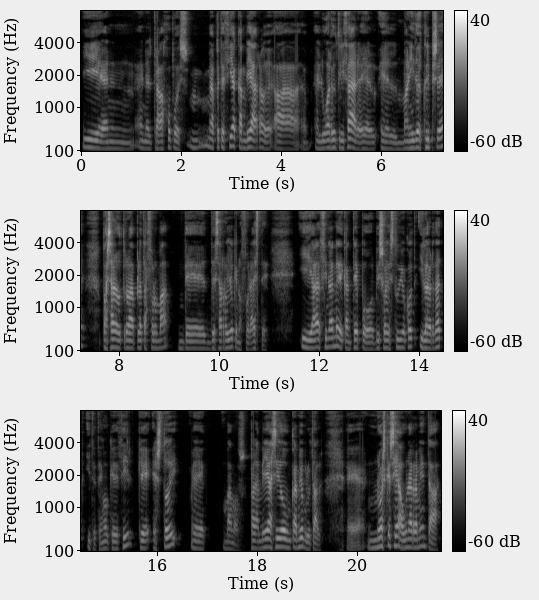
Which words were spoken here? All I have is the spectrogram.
y en, el trabajo pues me apetecía cambiar en lugar de utilizar el, el, manido Eclipse pasar a otra plataforma de desarrollo que no fuera este y al final me decanté por Visual Studio Code y la verdad y te tengo que decir que estoy eh, vamos, para mí ha sido un cambio brutal. Eh, no es que sea una herramienta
